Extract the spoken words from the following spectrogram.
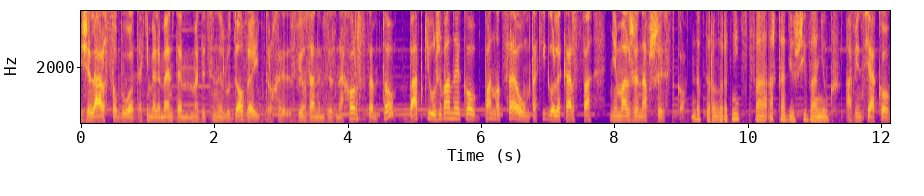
zielarstwo było takim elementem medycyny ludowej, trochę związanym ze znachorstwem, to babki używane jako panoceum, takiego lekarstwa niemalże na wszystko. Doktor ogrodnictwa Arkadiusz Iwaniuk. A więc jako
